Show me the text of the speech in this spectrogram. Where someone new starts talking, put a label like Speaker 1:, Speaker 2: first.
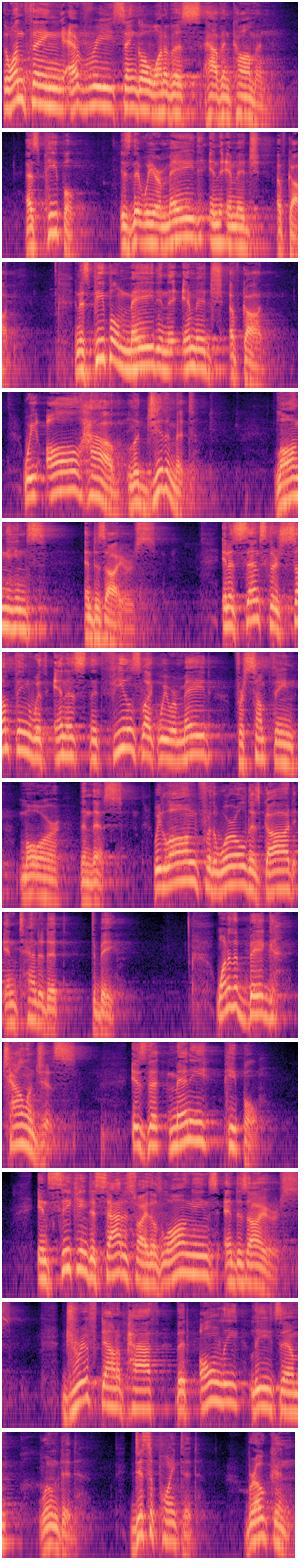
Speaker 1: The one thing every single one of us have in common as people is that we are made in the image of God. And as people made in the image of God, we all have legitimate longings and desires. In a sense, there's something within us that feels like we were made for something more than this. We long for the world as God intended it to be. One of the big challenges is that many people, in seeking to satisfy those longings and desires, drift down a path that only leaves them wounded, disappointed, broken,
